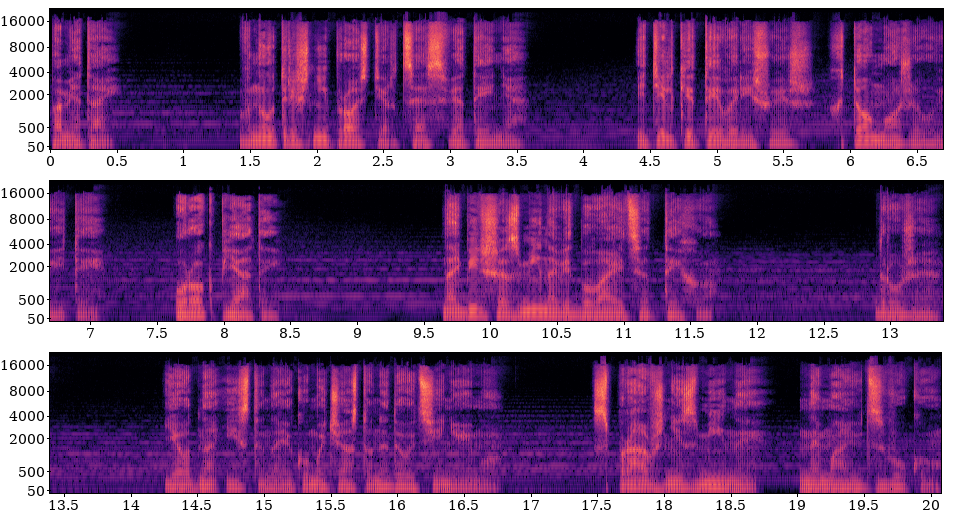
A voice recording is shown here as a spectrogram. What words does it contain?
Пам'ятай, внутрішній простір це святиня, і тільки ти вирішуєш, хто може увійти. Урок п'ятий. Найбільша зміна відбувається тихо. Друже, є одна істина, яку ми часто недооцінюємо. Справжні зміни не мають звуку.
